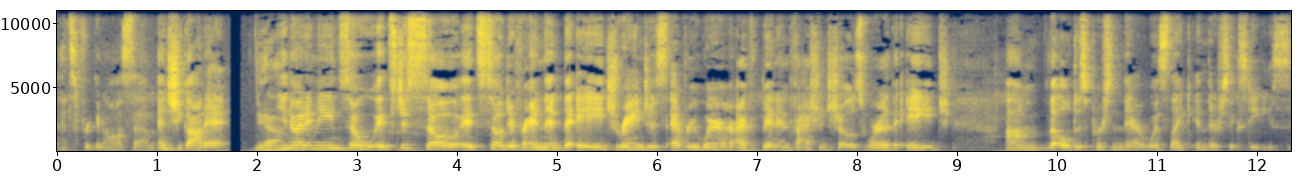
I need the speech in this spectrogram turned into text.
that's freaking awesome, and she got it. Yeah. You know what I mean? So it's just so it's so different, and then the age range is everywhere. I've been in fashion shows where the age, um, the oldest person there was like in their sixties.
